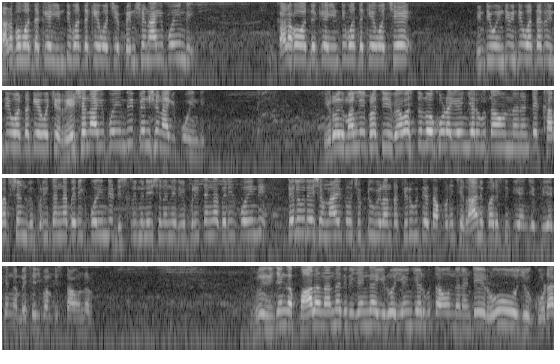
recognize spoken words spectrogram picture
గడప వద్దకే ఇంటి వద్దకే వచ్చే పెన్షన్ ఆగిపోయింది. గడప వద్దకే ఇంటి వద్దకే వచ్చే ఇంటి ఇంటి ఇంటి వద్ద ఇంటి వద్దకే వచ్చే రేషన్ ఆగిపోయింది పెన్షన్ ఆగిపోయింది. ఈరోజు మళ్ళీ ప్రతి వ్యవస్థలో కూడా ఏం జరుగుతూ ఉందనంటే కరప్షన్ విపరీతంగా పెరిగిపోయింది డిస్క్రిమినేషన్ అనేది విపరీతంగా పెరిగిపోయింది. తెలుగుదేశం నాయకుల చుట్టూ వీళ్ళంతా తిరిగితే తప్ప నుంచి రాని పరిస్థితి అని చెప్పి ఏకంగా మెసేజ్ పంపిస్తూ ఉన్నారు. ఈరోజు నిజంగా పాలన అన్నది నిజంగా ఈరోజు ఏం జరుగుతూ ఉందనంటే రోజు కూడా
